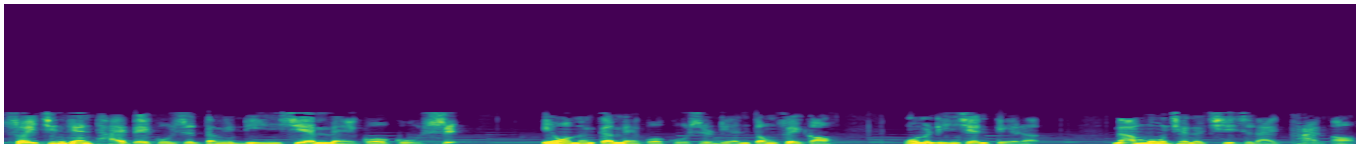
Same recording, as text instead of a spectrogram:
所以今天台北股市等于领先美国股市，因为我们跟美国股市联动最高，我们领先跌了。那目前的期指来看哦，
